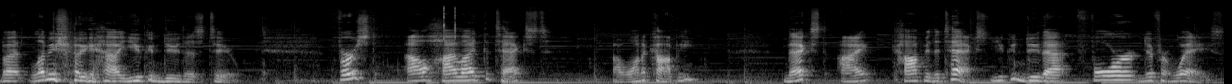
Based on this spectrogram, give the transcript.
but let me show you how you can do this too. First, I'll highlight the text I want to copy. Next, I copy the text. You can do that four different ways.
